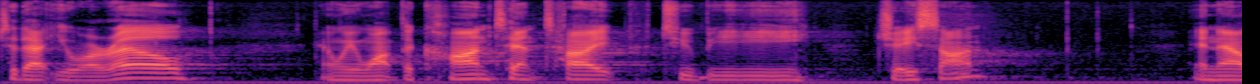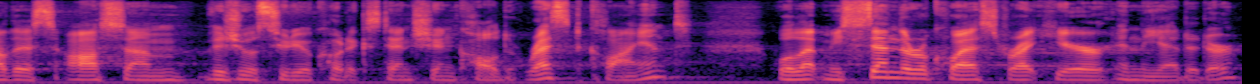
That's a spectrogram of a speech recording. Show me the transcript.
to that URL, and we want the content type to be JSON. And now this awesome Visual Studio Code extension called REST client will let me send the request right here in the editor.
